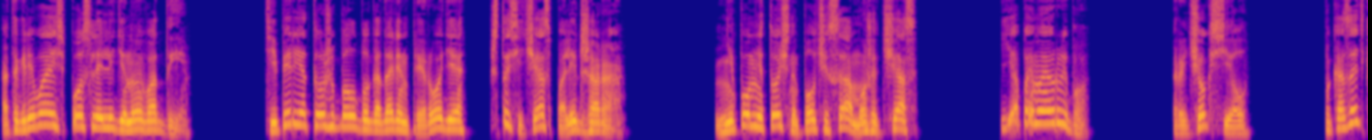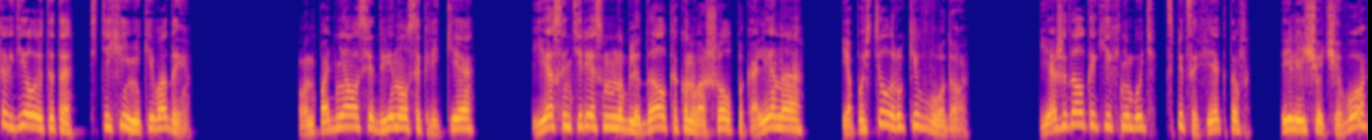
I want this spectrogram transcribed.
отогреваясь после ледяной воды. Теперь я тоже был благодарен природе, что сейчас палит жара. Не помню точно, полчаса, а может, час. Я поймаю рыбу. Рычок сел. Показать, как делают это стихийники воды. Он поднялся, двинулся к реке, я с интересом наблюдал, как он вошел по колено и опустил руки в воду. Я ожидал каких-нибудь спецэффектов или еще чего,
